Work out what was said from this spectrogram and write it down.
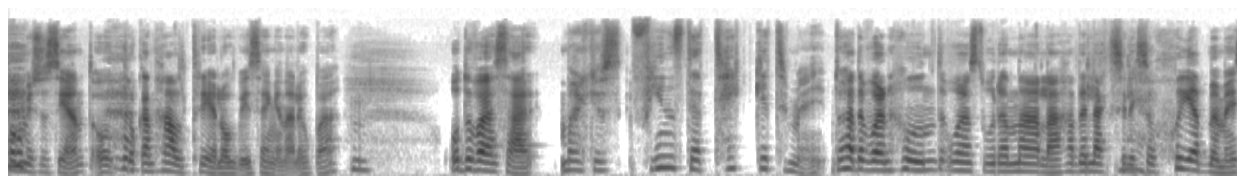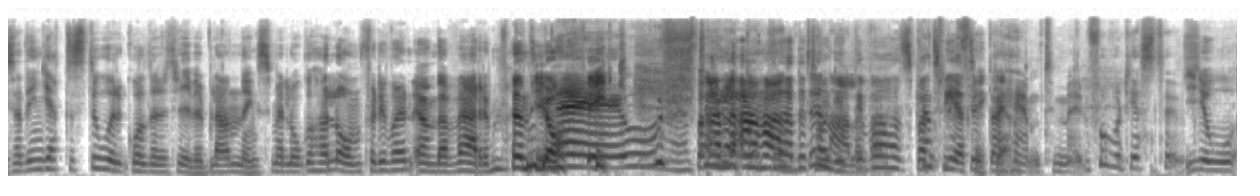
kom ju så sent och klockan halv tre låg vi i sängen allihopa. Mm. Och då var jag så här, Marcus, finns det ett täcke till mig? Då hade våran hund, våran stora Nala, hade lagt sig liksom sked med mig. Så jag hade en jättestor golden retriever blandning som jag låg och höll om för det var den enda värmen jag Nej fick. usch! För alla andra hade tagit, Nala det bara. var bara Kan inte tre du flytta tecken. hem till mig? Du får vårt gästhus. Jo,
